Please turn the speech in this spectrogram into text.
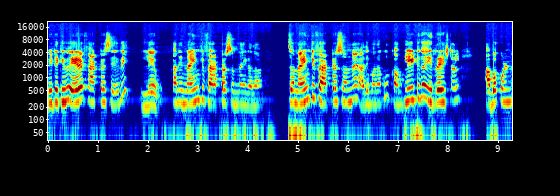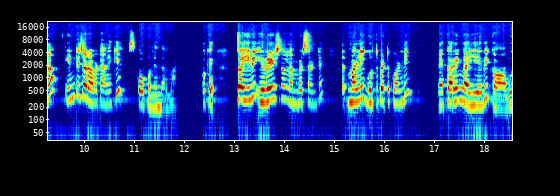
వీటికి వేరే ఫ్యాక్టర్స్ ఏవి లేవు. కానీ నైన్కి ఫ్యాక్టర్స్ ఉన్నాయి కదా. సో నైన్కి ఫ్యాక్టర్స్ ఉన్నాయి. అది మనకు కంప్లీట్గా ఇర్రేషనల్ అవ్వకుండా ఇంటిజర్ అవ్వటానికి స్కోప్ ఉన్నిందన్నమాట. ఓకే. సో ఇవి ఇర్రేషనల్ నంబర్స్ అంటే మళ్ళీ గుర్తుపెట్టుకోండి. రికరింగ్ అయ్యేది కాదు.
